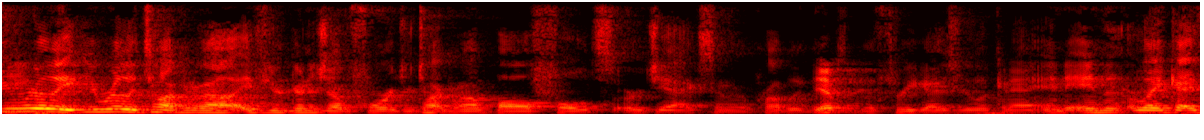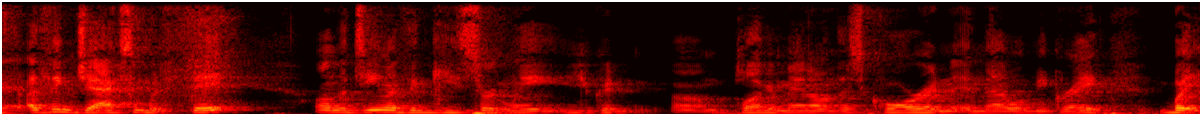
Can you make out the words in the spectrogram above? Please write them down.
So you're really you're really talking about if you're going to jump forward, you're talking about Ball, Fultz, or Jackson are probably the, Yep. the three guys you're looking at. And and like I, I think Jackson would fit on the team. I think he certainly you could um, plug him in on this core, and, and that would be great. But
